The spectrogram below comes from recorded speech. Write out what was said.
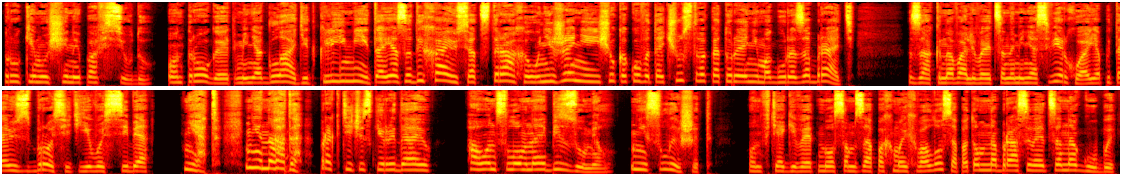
Руки мужчины повсюду. Он трогает меня, гладит, клеймит, а я задыхаюсь от страха, унижения и еще какого-то чувства, которое не могу разобрать. Зак наваливается на меня сверху, а я пытаюсь сбросить его с себя. «Нет, не надо!» — практически рыдаю. А он словно обезумел, не слышит. Он втягивает носом запах моих волос, а потом набрасывается на губы,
